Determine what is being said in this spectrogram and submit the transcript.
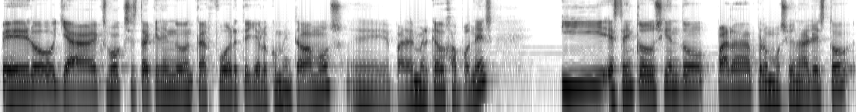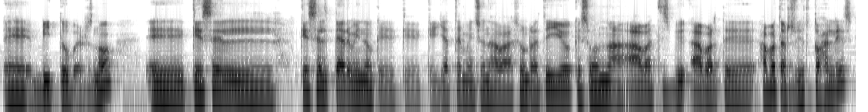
Pero ya Xbox está queriendo entrar fuerte, ya lo comentábamos, eh, para el mercado japonés y está introduciendo para promocionar esto eh, VTubers, ¿no? Eh, que, es el, que es el término que, ya te mencionaba hace un ratillo, que son avatars, virtuales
